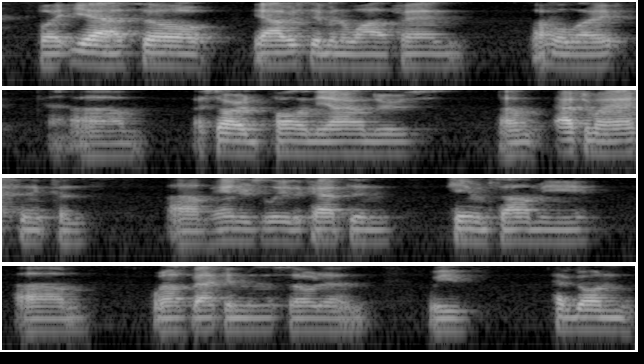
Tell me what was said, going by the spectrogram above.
but yeah, so yeah, obviously I've been a Wild fan my whole life. Um, I started following the Islanders um, after my accident because um, Anders Lee, the captain, came and saw me um, when I was back in Minnesota, and we've have gone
